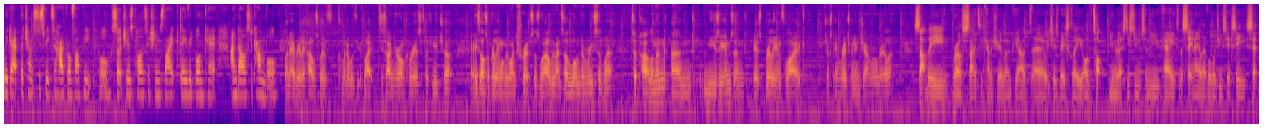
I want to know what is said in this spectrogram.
We get the chance to speak to high profile people such as politicians like David Blunkett and Alastair Campbell. And it really helps with coming up with like designing your own careers for the future. It's also brilliant when we go on trips as well. We went to London recently to Parliament and museums and it's brilliant for like just enrichment in general really. Sat the Royal Society Chemistry Olympiad, uh, which is basically all the top university students in the UK, so they're sitting A-level or GCSE, sit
